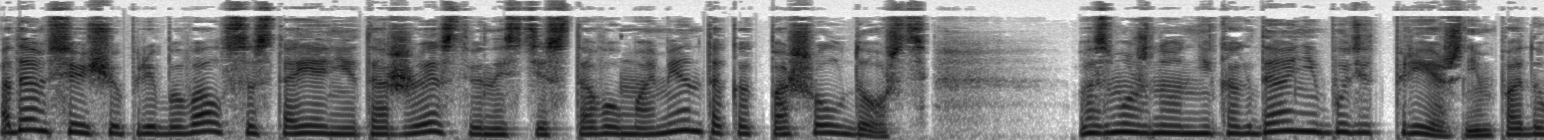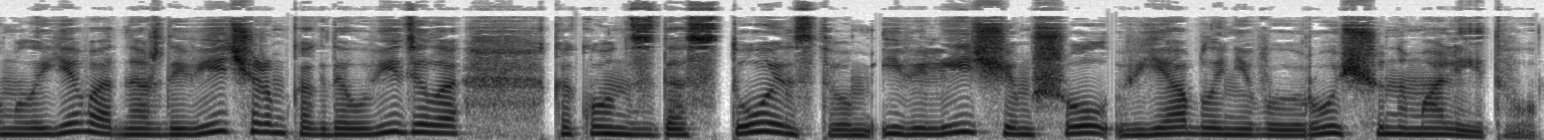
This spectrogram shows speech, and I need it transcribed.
Адам все еще пребывал в состоянии торжественности с того момента, как пошел дождь. «Возможно, он никогда не будет прежним», — подумала Ева однажды вечером, когда увидела, как он с достоинством и величием шел в яблоневую рощу на молитву.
